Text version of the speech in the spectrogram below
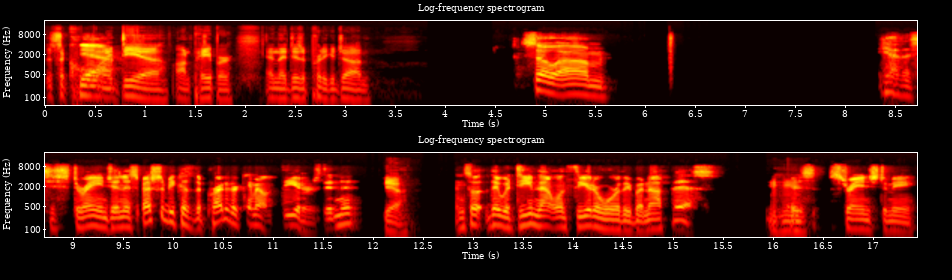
it's a cool Yeah. idea on paper, and they did a pretty good job. So, um, yeah, that's just strange, and especially because the Predator came out in theaters, didn't it? Yeah. And so they would deem that one theater worthy, but not this. Mhm. Is strange to me.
